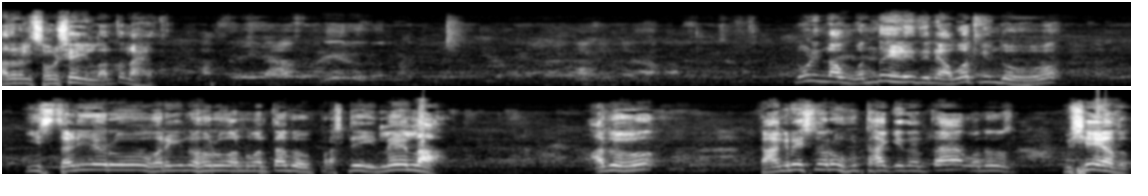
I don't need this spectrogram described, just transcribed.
ಅದರಲ್ಲಿ ಸಂಶಯ ಇಲ್ಲ ಅಂತ ನಾನು ಹೇಳ್ತೀನಿ. ನೋಡಿ, ನಾವು ಒಂದೇ ಹೇಳಿದ್ದೀನಿ, ಅವತ್ತಿಂದು ಈ ಸ್ಥಳೀಯರು, ಹೊರಗಿನವರು ಅನ್ನುವಂಥದ್ದು ಪ್ರಶ್ನೆ ಇಲ್ಲೇ ಇಲ್ಲ. ಅದು ಕಾಂಗ್ರೆಸ್ನವರು ಹುಟ್ಟು ಹಾಕಿದಂಥ ಒಂದು ವಿಷಯ ಅದು.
